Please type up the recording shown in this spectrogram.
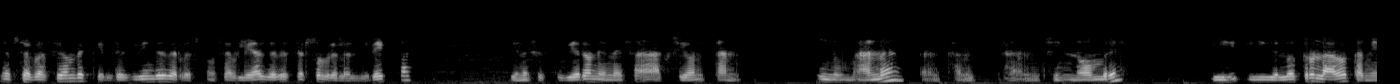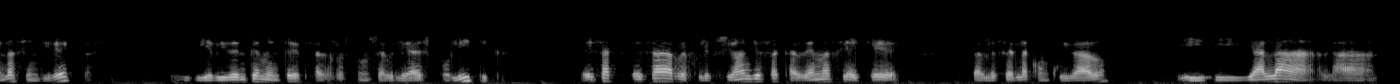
Mi observación de que el deslinde de responsabilidades debe ser sobre las directas quienes estuvieron en esa acción tan inhumana, tan, tan, tan sin nombre, y, y del otro lado también las indirectas, y, evidentemente las responsabilidades políticas. Esa, esa reflexión y esa cadena sí hay que establecerla con cuidado y, y ya la, la,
